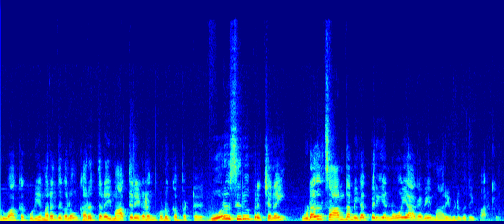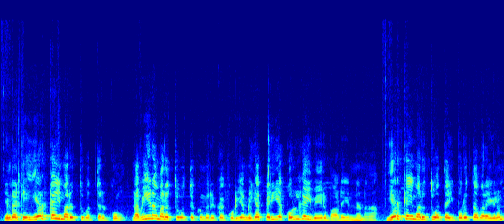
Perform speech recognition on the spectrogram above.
உருவாக்கக்கூடிய மருந்துகளும் கருத்தடை மாத்திரைகளும் கொடுக்கப்பட்டு ஒரு சிறு பிரச்சனை உடல் சார்ந்த மிகப்பெரிய நோயாகவே மாறிவிடுவதை பார்க்கிறோம். இன்றைக்கு இயற்கை மருத்துவத்திற்கும் நவீன மருத்துவத்துக்கும் இருக்கக்கூடிய மிகப்பெரிய கொள்கை வேறுபாடு என்னன்னா இயற்கை மருத்துவத்தை பொறுத்தவரையிலும்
